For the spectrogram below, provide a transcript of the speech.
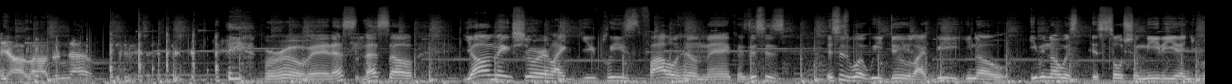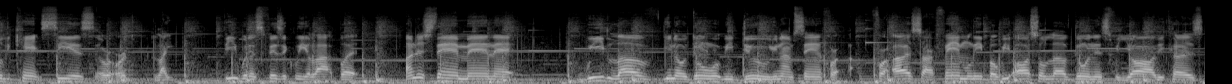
Y'all allowed to know. For real, man. That's that's so. Y'all make sure like you please follow him, man, because this is this is what we do. Like we, you know, even though it's, it's social media and you really can't see us or, or like be with us physically a lot, but understand, man, that we love, you know, doing what we do. You know what I'm saying for for us, our family, but we also love doing this for y'all because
